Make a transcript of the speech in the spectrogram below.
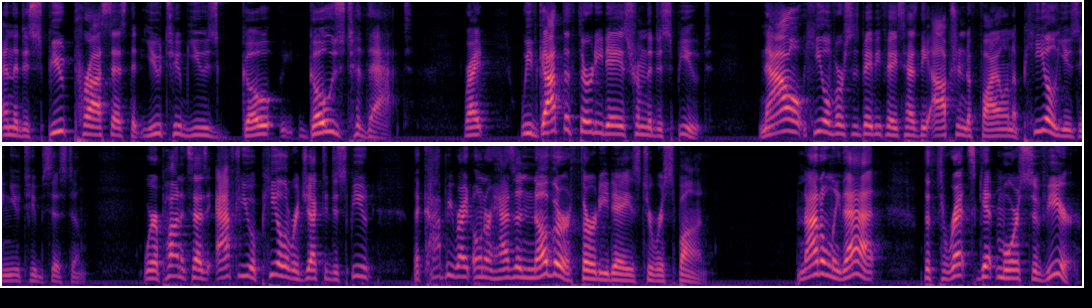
And the dispute process that YouTube use go, goes to that, right? We've got the 30 days from the dispute. Now, Heel versus Babyface has the option to file an appeal using YouTube system, whereupon it says after you appeal a rejected dispute, the copyright owner has another 30 days to respond. Not only that, the threats get more severe.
